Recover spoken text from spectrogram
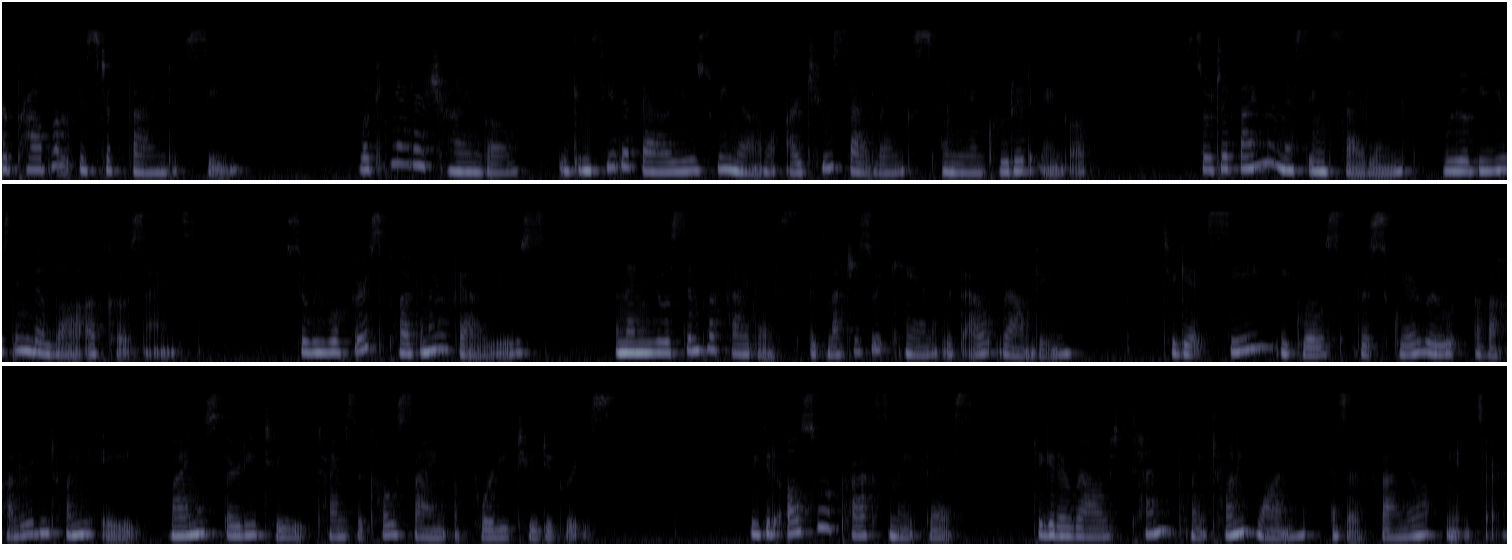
Our problem is to find c. Looking at our triangle, we can see the values we know are two side lengths and the included angle. So to find the missing side length, we will be using the law of cosines. So we will first plug in our values, and then we will simplify this as much as we can without rounding to get c equals the square root of 128 minus 32 times the cosine of 42 degrees. We could also approximate this to get around 10.21 as our final answer.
